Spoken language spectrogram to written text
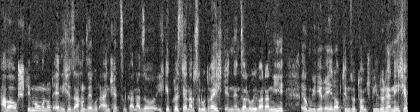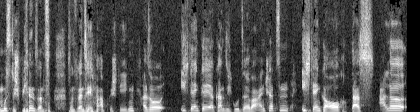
aber auch Stimmungen und ähnliche Sachen sehr gut einschätzen kann. Also ich gebe Christian absolut recht. In, in Saloy war da nie irgendwie die Rede, ob Tim Soton spielt oder nicht. Er musste spielen, sonst, sonst wären sie eben abgestiegen. Also ich denke, er kann sich gut selber einschätzen. Ich denke auch, dass alle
